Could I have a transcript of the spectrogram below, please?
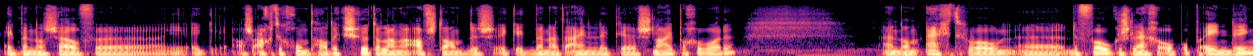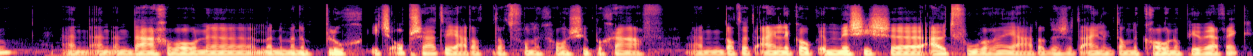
Ik ben dan zelf, ik, als achtergrond had ik schutterlange afstand. Dus ik, ik ben uiteindelijk sniper geworden. En dan echt gewoon de focus leggen op, op één ding. En, en, en daar gewoon uh, met, met een ploeg iets opzetten. Ja, dat, dat vond ik gewoon super gaaf. En dat uiteindelijk ook in missies uh, uitvoeren. Ja, dat is uiteindelijk dan de kroon op je werk.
